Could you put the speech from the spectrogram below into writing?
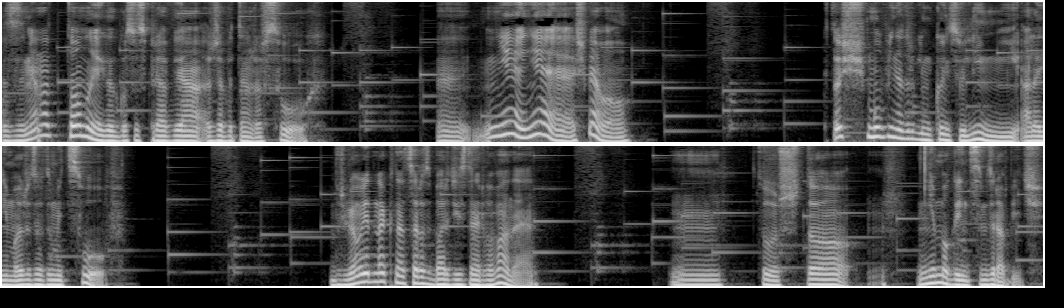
Zmiana tonu jego głosu sprawia, że wytężasz słuch. Y, Nie, nie, śmiało. Ktoś mówi na drugim końcu linii, ale nie może zrozumieć słów. Brzmią jednak na coraz bardziej zdenerwowane. Mm, cóż, to nie mogę nic z tym zrobić.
